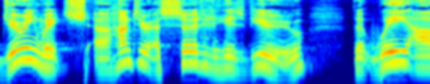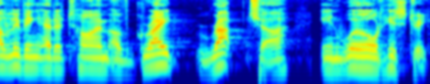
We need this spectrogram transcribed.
during which uh, Hunter asserted his view that we are living at a time of great rupture in world history.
